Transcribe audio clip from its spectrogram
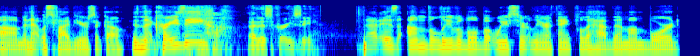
Um, and that was five years ago. Isn't that crazy? Yeah, that is crazy. That is unbelievable, but we certainly are thankful to have them on board.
